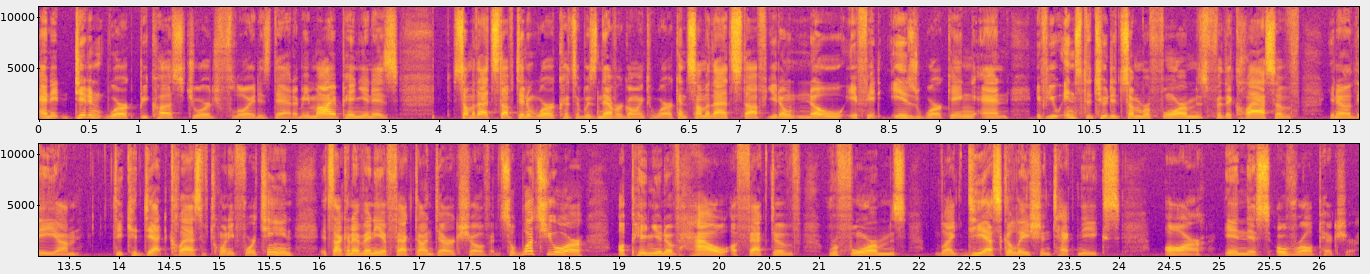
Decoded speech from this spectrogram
and it didn't work because George Floyd is dead. I mean, my opinion is some of that stuff didn't work because it was never going to work. And some of that stuff you don't know if it is working. And if you instituted some reforms for the class of, you know, the, um, the cadet class of 2014, it's not going to have any effect on Derek Chauvin. So, what's your opinion of how effective reforms like de escalation techniques are in this overall picture?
